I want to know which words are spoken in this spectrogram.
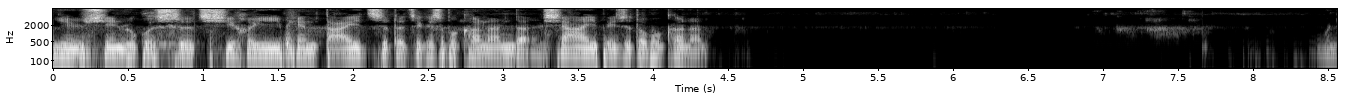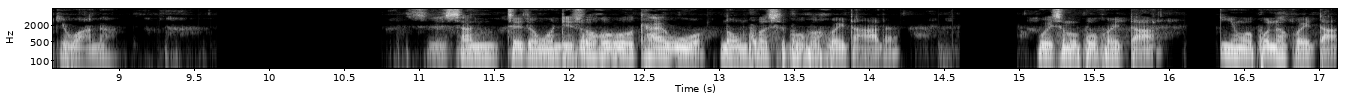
你心如果是漆黑一片呆滞的，这个是不可能的，下一辈子都不可能。问题完了。事实上，这种问题说会不会开悟，龙婆是不会回答的。为什么不回答？因为不能回答，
